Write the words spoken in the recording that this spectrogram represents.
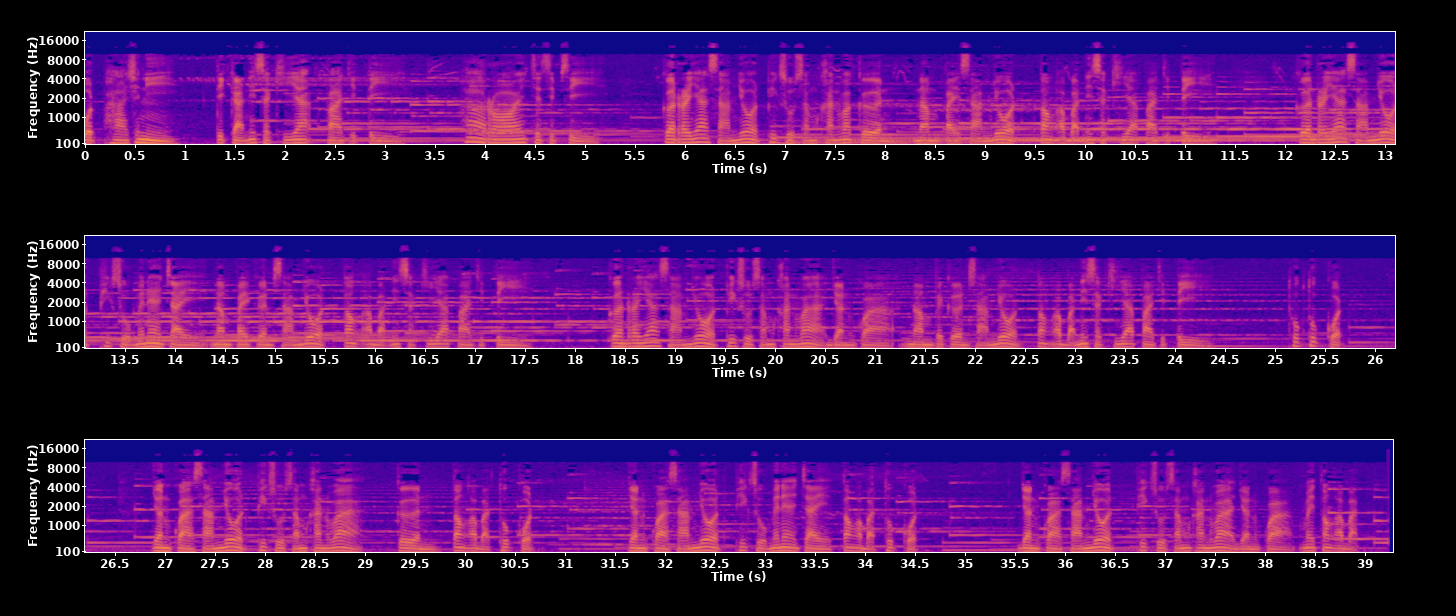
บทภาชนีย์ ติกนิสสัคคิยปาจิตตีย์ 574 เกินระยะสามโยชน์ภิกษุสำคัญว่าเกินนำไปสามโยชน์ต้องอาบัตินิสสัคคิยปาจิตตีย์เกินระยะสามโยชน์ภิกษุไม่แน่ใจนำไปเกินสามโยชน์ต้องอาบัตินิสสัคคิยปาจิตตีย์เกินระยะสามโยชน์ภิกษุสำคัญว่าหย่อนกว่านำไปเกินสามโยชน์ต้องอาบัตินิสสัคคิยปาจิตตีย์ทุกทุกกฎย่อนกว่าสามโยชน์ภิกษุสำคัญว่า เกินต้องอบัตทุกกฎย่อนกว่าสามโยชน์ภิกษุไม่แน่ใจต้องอบัตทุกกฎย่อนกว่าสามโยชน์ภิกษุสำคัญว่าย่อนกว่าไม่ต้องอบัต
